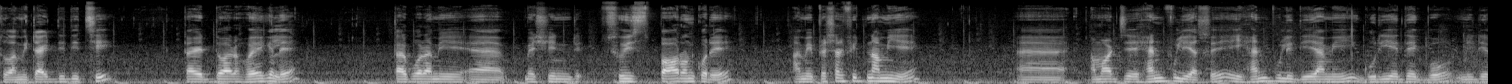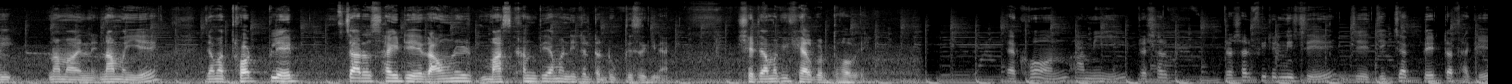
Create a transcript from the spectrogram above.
তো আমি টাইট দিয়ে দিচ্ছি। টাইট দেওয়ার হয়ে গেলে তারপর আমি মেশিন সুইচ পাওয়ার অন করে আমি প্রেশার ফিট নামিয়ে আমার যে হ্যান্ড পুলি আছে, এই হ্যান্ড পুলি দিয়ে আমি ঘুরিয়ে দেখব নিডেল নামায় নামাইয়ে যে আমার থ্রট প্লেট চারো সাইডে রাউন্ডের মাঝখান দিয়ে আমার নিডেলটা ঢুকতেছে কিনা। সেটা আমাকে খেয়াল করতে হবে। এখন আমি প্রেশার প্রেশার ফিটের নিচে যে জিগজাগ প্লেটটা থাকে,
